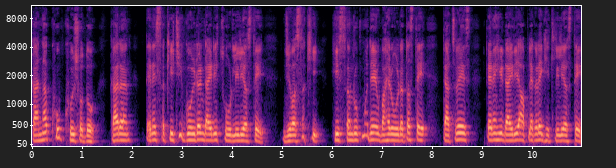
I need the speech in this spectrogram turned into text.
कान्हा खूप खुश होतो कारण त्याने सखीची गोल्डन डायरी चोरलेली असते. जेव्हा सखी ही सनरूपमध्ये बाहेर ओढत असते त्याच वेळेस त्याने ही डायरी आपल्याकडे घेतलेली असते.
